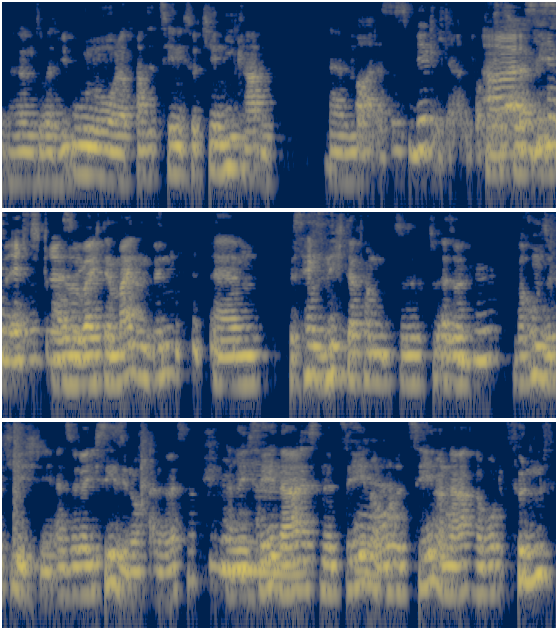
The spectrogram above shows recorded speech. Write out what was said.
oder irgend sowas wie Uno oder Phase 10, ich sortiere nie Karten. Ähm, oh, das ist wirklich eine unpopular Ah, das ist Opinion. echt stressig. also weil ich der Meinung bin, ähm, das hängt nicht davon, zu, zu, also Mhm. warum sortiere ich die? Also ich sehe sie doch alle, weißt du? Also ich sehe, da ist eine 10, eine Ja. rote 10 und da ist eine rote 5,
